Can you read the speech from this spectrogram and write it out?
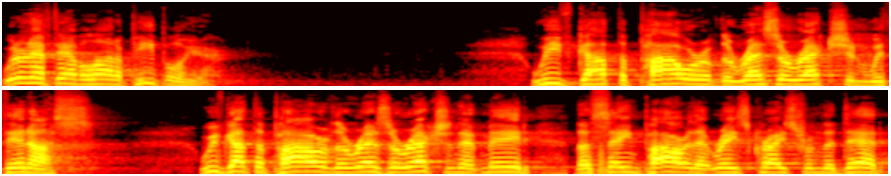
We don't have to have a lot of people here. We've got the power of the resurrection within us. We've got the power of the resurrection that made the same power that raised Christ from the dead,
